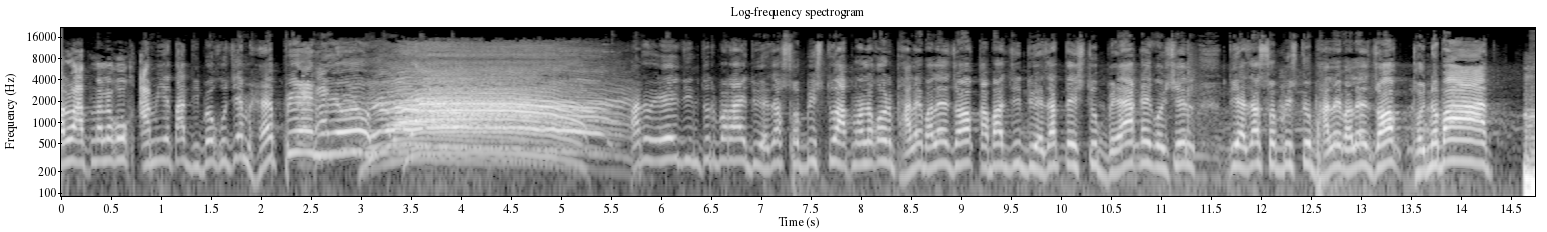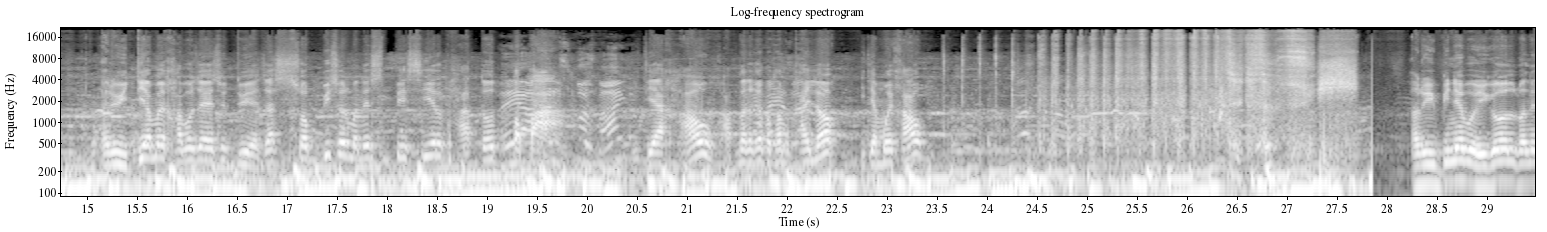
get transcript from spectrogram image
আৰু আপোনালোকক আমি এটা দিব খুজিম। হেপী নিউ আৰু এই দিনটোৰ পৰাই দুহেজাৰ চৌবিশটো আপোনালোকৰ ভালে ভালে যাওক। কাৰোবাৰ যি দুহেজাৰ তেইছটো বেয়াকে গৈছিল দুহেজাৰ চৌবিশটো ভালে ভালে যাওক। ধন্যবাদ। আৰু এতিয়া মই খাব যাই আছো দুই হাজাৰ চৌবিছৰ মানে স্পেচিয়েল ভাতত পাপা। এতিয়া খাওঁ আপোনালোকে প্ৰথম খাই লওক। এতিয়া মই খাওঁ। আৰু ইপিনে বহি গ'ল মানে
